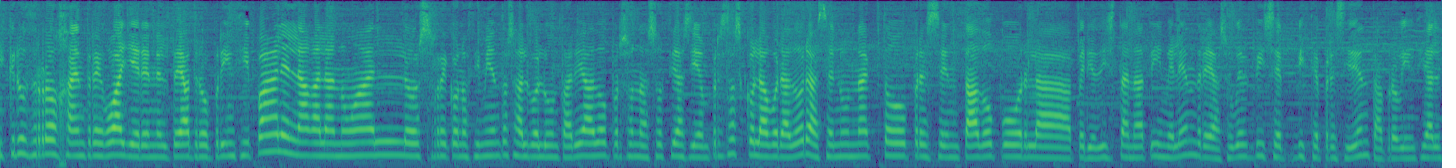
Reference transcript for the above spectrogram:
Y Cruz Roja entregó ayer en el Teatro Principal, en la gala anual, los reconocimientos al voluntariado, personas socias y empresas colaboradoras en un acto presentado por la periodista Nati Melendre, a su vez vicepresidenta provincial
